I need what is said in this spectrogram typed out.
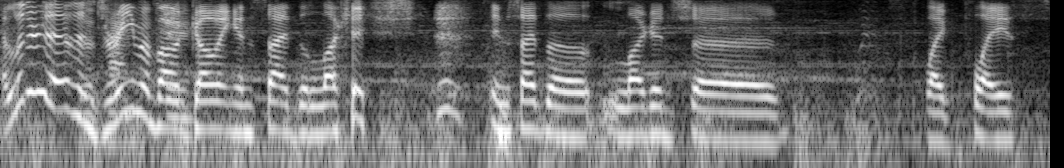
I literally had a There's dream about too. going inside the luggage, inside the luggage, uh, like place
